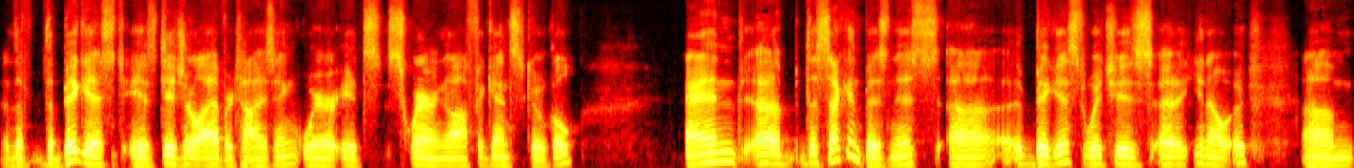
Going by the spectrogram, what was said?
The, the biggest is digital advertising, where it's squaring off against Google. And uh, the second business, uh, biggest, which is uh, you know um,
